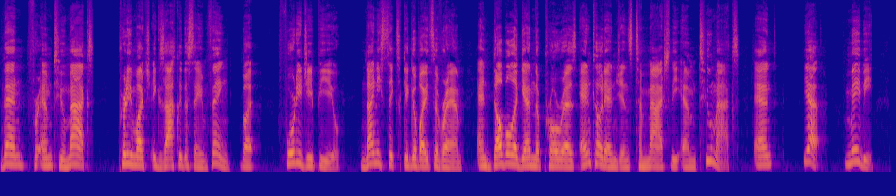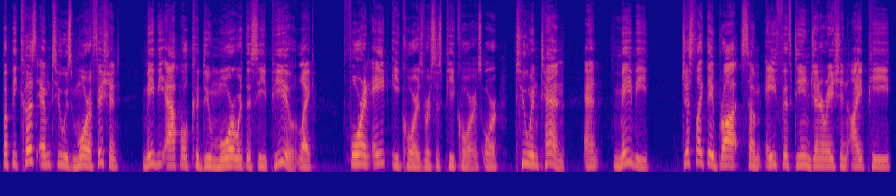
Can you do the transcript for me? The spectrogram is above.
Then for M2 Max, pretty much exactly the same thing, but 40 GPU, 96 gigabytes of RAM, and double again the ProRes encode engines to match the M2 Max. And yeah, maybe. But because M2 is more efficient, maybe Apple could do more with the CPU, like 4 and 8 E cores versus P cores, or 2 and 10. And maybe, just like they brought some A15 generation IP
